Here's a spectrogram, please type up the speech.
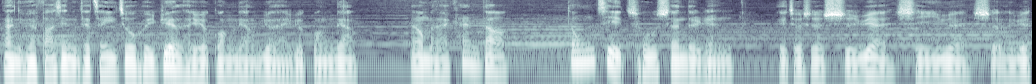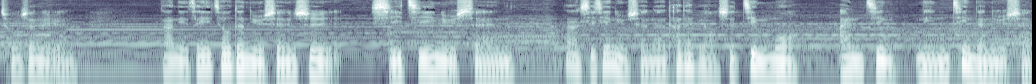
那你会发现你在这一周会越来越光亮，越来越光亮。那我们来看到。冬季出生的人，也就是十月、十一月、十二月出生的人，那你这一周的女神是袭击女神。那袭击女神呢？她代表是静默、安静、宁静的女神。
